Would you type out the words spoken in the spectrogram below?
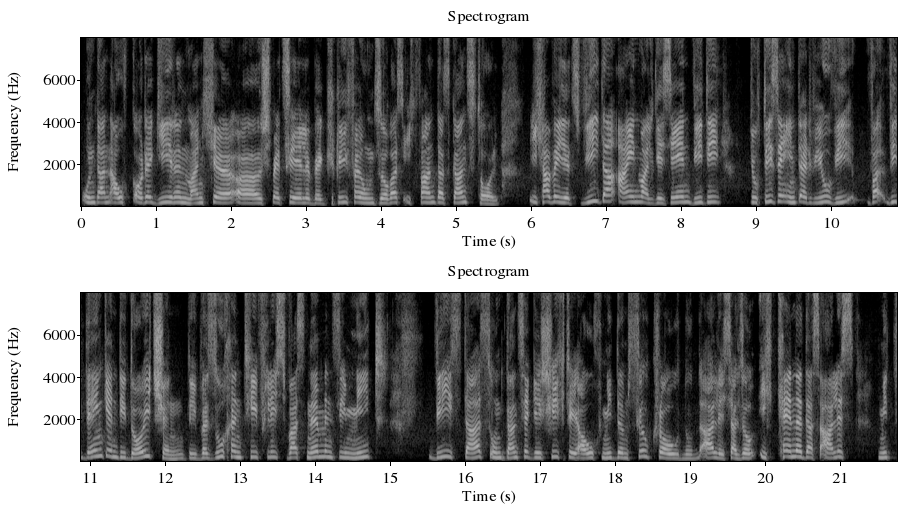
und dann auch korrigieren manche äh, spezielle Begriffe und sowas. Ich fand das ganz toll. Ich habe jetzt wieder einmal gesehen, wie die durch diese Interview, wie, wie denken die Deutschen, die besuchen Tiflis, was nehmen sie mit? Wie ist das und ganze Geschichte auch mit dem Silk Road und alles. Also ich kenne das alles mit,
